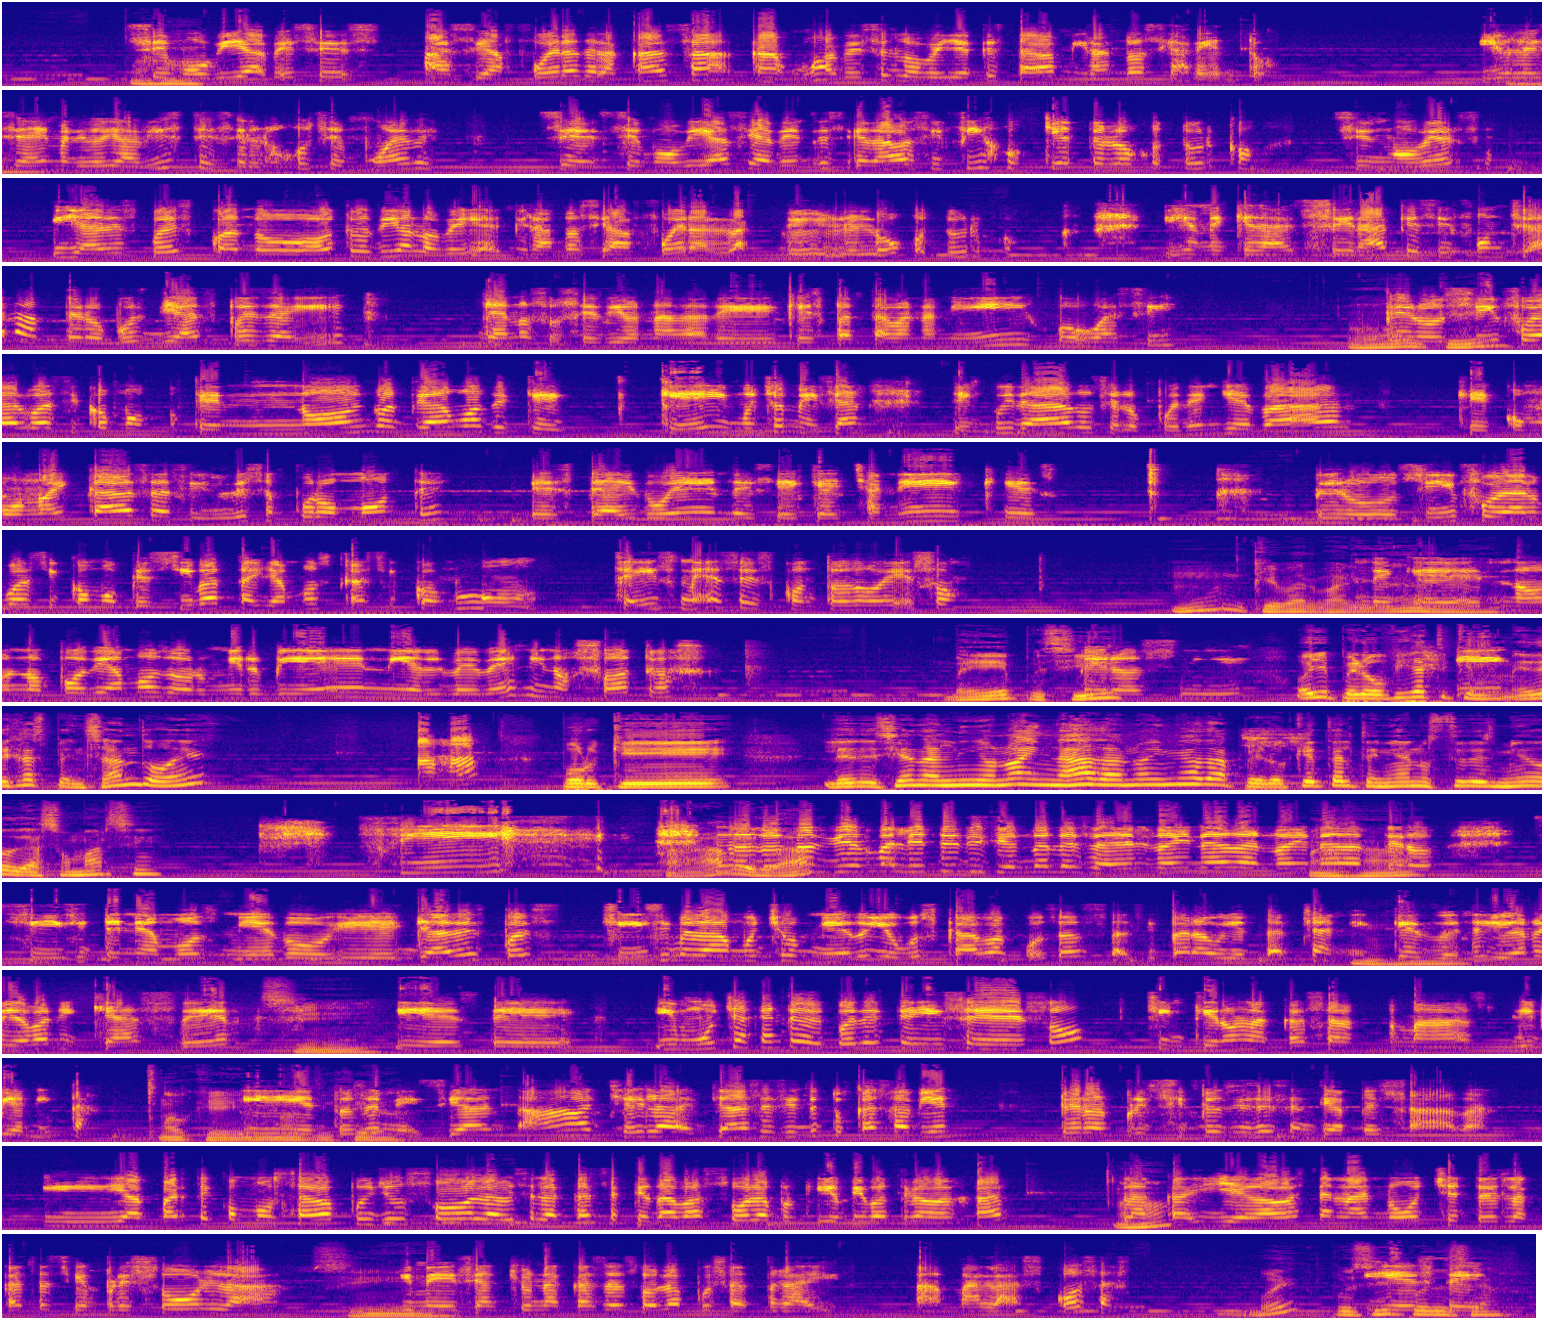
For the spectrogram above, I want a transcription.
Se movía a veces hacia afuera de la casa o a veces lo veía que estaba mirando hacia adentro. Y yo le decía a mi marido, ya viste, el ojo se mueve. se, se movía hacia adentro y se quedaba así fijo, quieto el ojo turco, sin moverse. Y ya después, cuando otro día lo veía mirando hacia afuera el, ojo turco, y yo me quedaba, ¿será que sí funciona? Pero pues ya después de ahí ya no sucedió nada de que espantaban a mi hijo o así. Pero sí fue algo así como que no encontramos de que, que, y muchos me decían, ten cuidado, se lo pueden llevar, que como no hay casas y vives en puro monte, este hay duendes y hay que hay chaneques. Pero sí fue algo así como que sí batallamos casi como seis meses con todo eso. Mm, qué barbaridad. De que no, no podíamos dormir bien, ni el bebé ni nosotros. Ve, pues sí. Pero sí. Oye, pero fíjate que me dejas pensando, ¿eh? Ajá. Porque le decían al niño, no hay nada, no hay nada, pero ¿qué tal tenían ustedes miedo de asomarse? Sí. Ah, ¿verdad? Nosotros bien valientes diciéndoles a él, no hay nada, no hay nada, pero sí, sí teníamos miedo. Y ya después, sí, sí me daba mucho miedo. Yo buscaba cosas así para ahuyentar chaniques, yo ya no sabía ni qué hacer. Sí. Y este, y mucha gente después de que hice eso, sintieron la casa más livianita. Okay, y entonces me decían, ah, Sheila, ya se siente tu casa bien, pero al principio sí se sentía pesada. Y aparte como estaba pues yo sola, a veces la casa quedaba sola porque yo me iba a trabajar la y llegaba hasta en la noche, entonces la casa siempre sola. Y me decían que una casa sola pues atrae a malas cosas. Bueno, pues sí, puede este, ser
